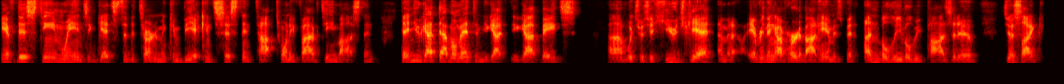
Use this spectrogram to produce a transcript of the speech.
if this team wins and gets to the tournament, can be a consistent top 25 team, Austin, then you got that momentum. You got you got Bates, uh, which was a huge get. I mean, everything I've heard about him has been unbelievably positive. Just like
